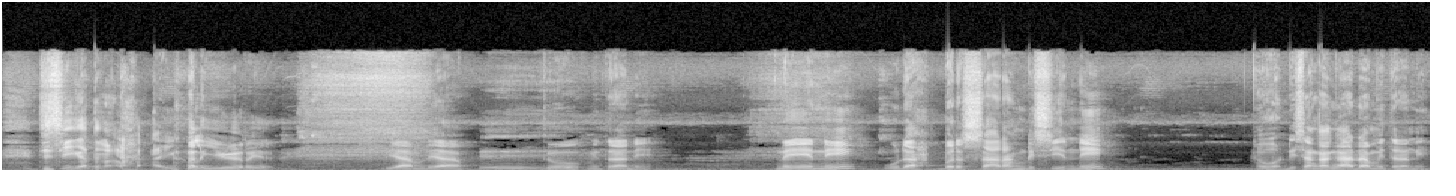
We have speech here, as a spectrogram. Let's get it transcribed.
Cici kata lah. Ayo liur ya. Diam diam. Tuh mitra nih. Nih ini udah bersarang di sini. Oh disangka nggak ada mitra nih?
